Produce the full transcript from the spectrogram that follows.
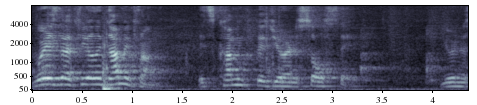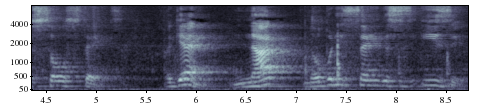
Where's that feeling coming from? It's coming because you're in a soul state. You're in a soul state. Again, not nobody's saying this is easy.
